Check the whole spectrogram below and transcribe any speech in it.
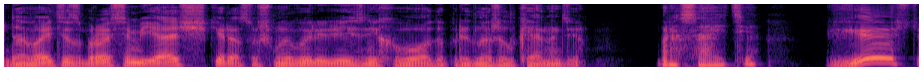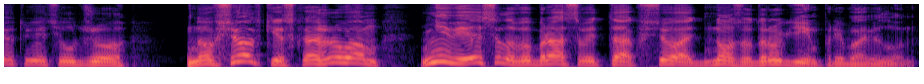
«Давайте сбросим ящики, раз уж мы вылили из них воду», — предложил Кеннеди. «Бросайте». «Есть», — ответил Джо. «Но все-таки, скажу вам, не весело выбрасывать так все одно за другим», — прибавил он.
